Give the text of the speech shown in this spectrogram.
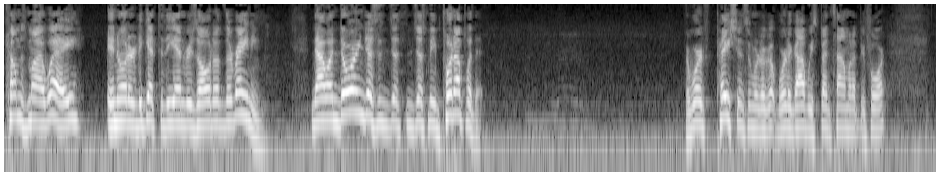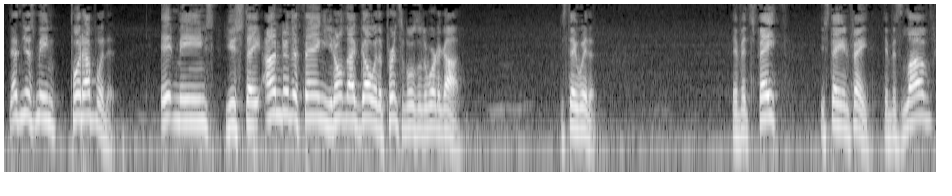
comes my way in order to get to the end result of the reigning. Now enduring doesn't just, just mean put up with it. The word patience and word of God, we spent time on it before, doesn't just mean put up with it. It means you stay under the thing, you don't let go of the principles of the word of God. You stay with it. If it's faith, you stay in faith. If it's love,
